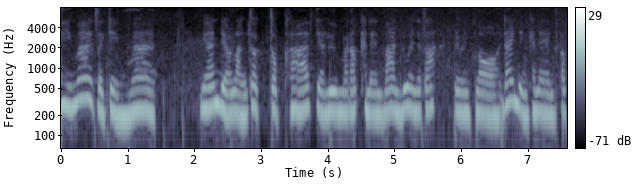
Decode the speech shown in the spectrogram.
ดีมากจะเก่งมาก งั้นเดี๋ยวหลังจากจบคลาสอย่าลืมมารับคะแนนบ้านด้วยนะจ๊ะ เดวินคลอได้หนึ่งคะแนนขอบ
